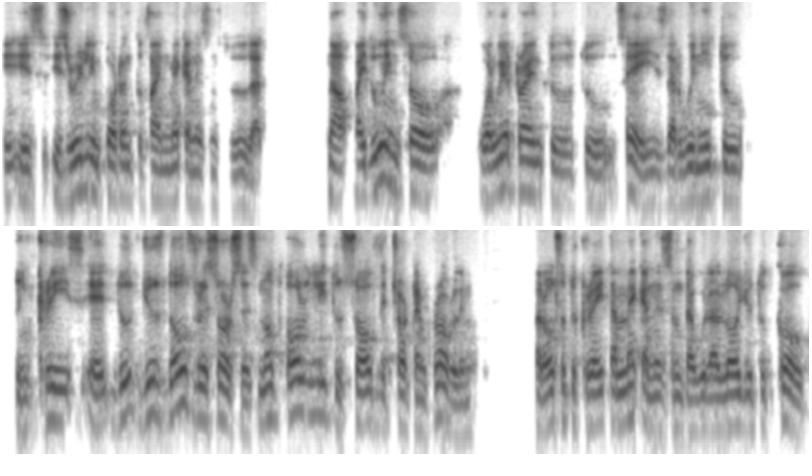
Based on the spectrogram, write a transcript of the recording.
it's, it's really important to find mechanisms to do that. Now, by doing so, what we are trying to, to say is that we need to increase, uh, do, use those resources not only to solve the short-term problem, but also to create a mechanism that will allow you to cope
